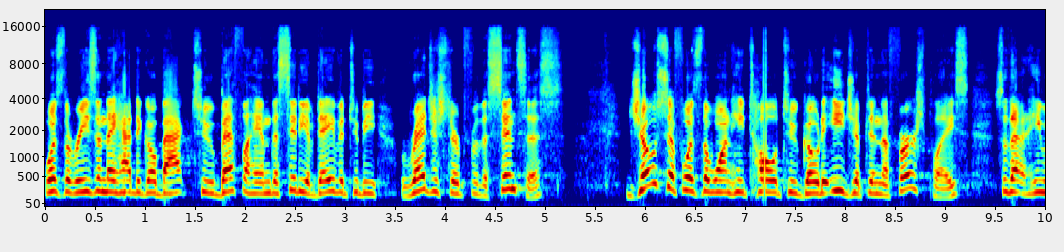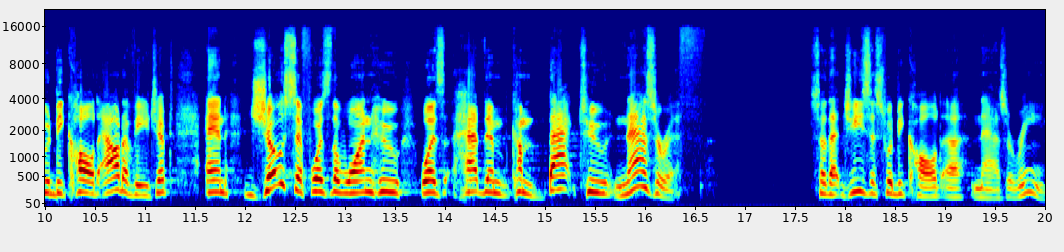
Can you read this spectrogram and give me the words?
was the reason they had to go back to Bethlehem, the city of David, to be registered for the census. Joseph was the one he told to go to Egypt in the first place so that he would be called out of Egypt. And Joseph was the one who was, had them come back to Nazareth so that Jesus would be called a Nazarene.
